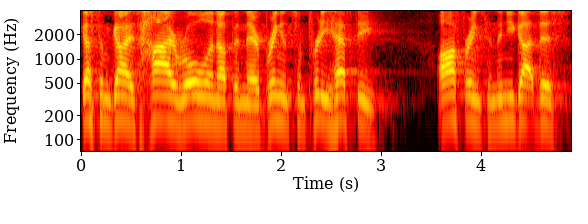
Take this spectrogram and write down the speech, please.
Got some guys high rolling up in there, bringing some pretty hefty offerings, and then you got this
